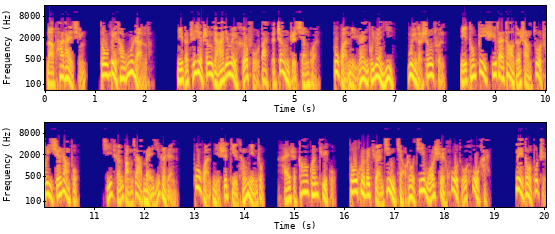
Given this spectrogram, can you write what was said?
哪怕爱情，都被他污染了。你的职业生涯因为和腐败的政治相关，不管你愿意不愿意，为了生存，你都必须在道德上做出一些让步。集权绑架每一个人，不管你是底层民众还是高官巨贾，都会被卷进绞肉机模式互毒互害。内斗不止，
